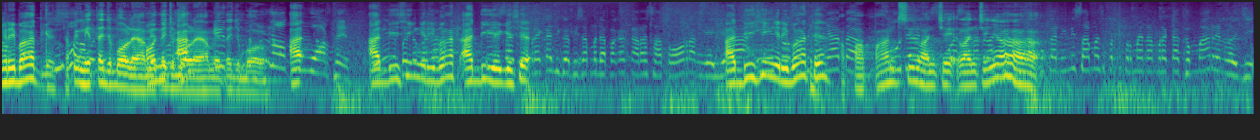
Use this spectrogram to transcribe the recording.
Ngeri banget guys. Tapi mitnya jebol ya, mitnya Onyx- jebol ya, It's mitnya jebol. Adi sih ngeri banget Adi ya guys ya. Mereka juga bisa mendapatkan arah satu orang ya. ya Adi sih ngeri banget ya. Apa-apaan sih, lance- lancenya- dilakukan. Ini sama seperti permainan mereka kemarin loh Ji.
